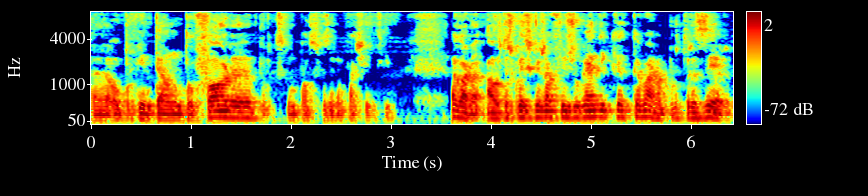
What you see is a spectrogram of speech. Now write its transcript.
uh, ou porque então estou fora, porque se não posso fazer não faz sentido. Agora, há outras coisas que eu já fui jogando e que acabaram por trazer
